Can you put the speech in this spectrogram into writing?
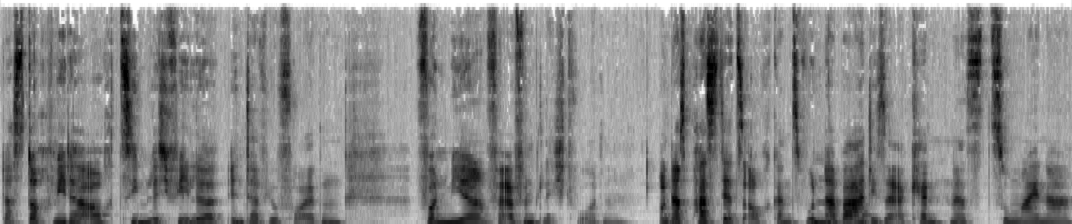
dass doch wieder auch ziemlich viele Interviewfolgen von mir veröffentlicht wurden. Und das passt jetzt auch ganz wunderbar, diese Erkenntnis zu meiner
